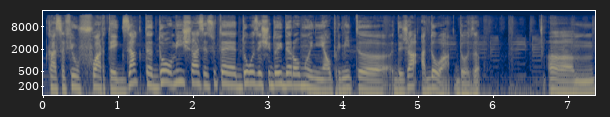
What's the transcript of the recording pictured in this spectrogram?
ca să fiu foarte exactă, 2622 de români au primit uh, deja a doua doză. Um,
